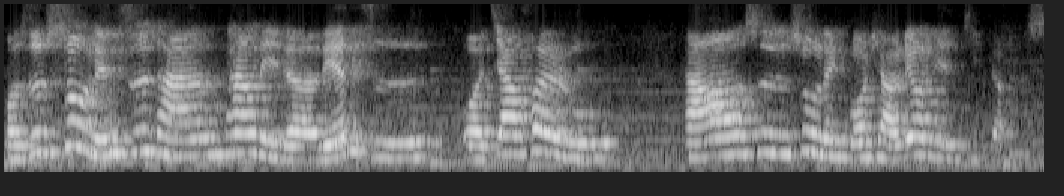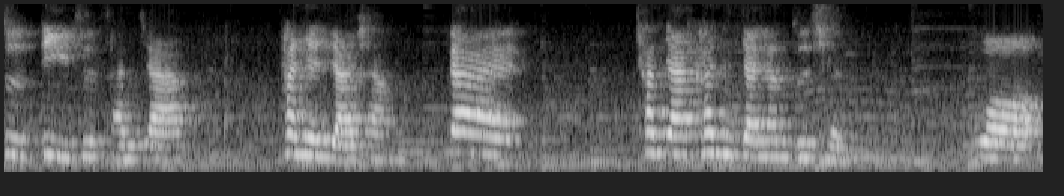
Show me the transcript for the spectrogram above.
我是树林师坛汤里的莲子，我叫慧茹，然后是树林国小六年级的，是第一次参加看见家乡。在参加看见家乡之前，我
